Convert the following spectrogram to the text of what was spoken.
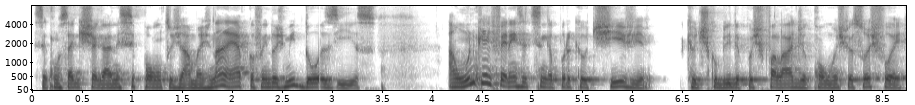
Você consegue chegar nesse ponto já, mas na época foi em 2012 isso. A única referência de Singapura que eu tive, que eu descobri depois de falar de, com algumas pessoas, foi.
